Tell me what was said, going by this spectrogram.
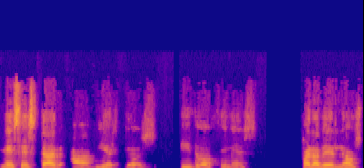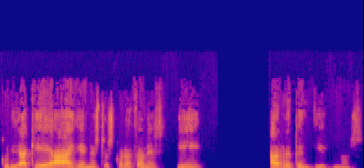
es estar abiertos y dóciles para ver la oscuridad que hay en nuestros corazones y arrepentirnos.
